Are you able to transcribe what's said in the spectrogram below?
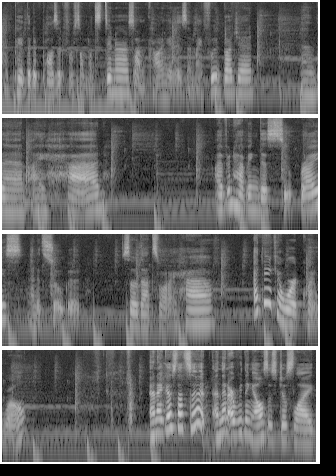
I paid the deposit for someone's dinner, so I'm counting it as in my food budget. And then I had, I've been having this soup rice and it's so good. So that's what I have. I think it can work quite well. And I guess that's it. And then everything else is just like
